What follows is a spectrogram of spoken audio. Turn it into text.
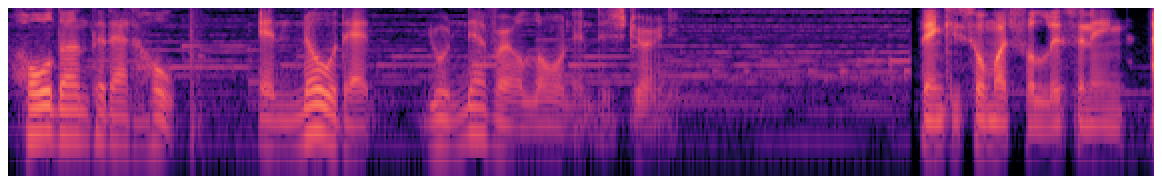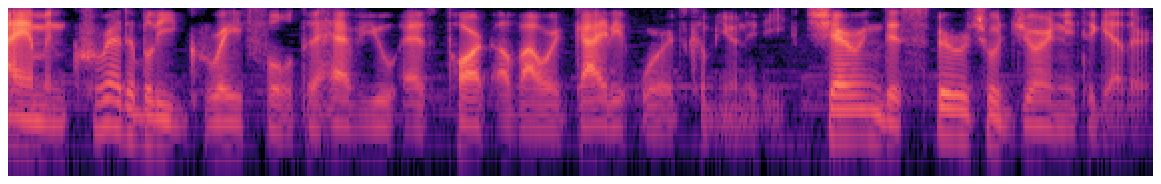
Hold on to that hope and know that you're never alone in this journey. Thank you so much for listening. I am incredibly grateful to have you as part of our Guided Words community, sharing this spiritual journey together.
